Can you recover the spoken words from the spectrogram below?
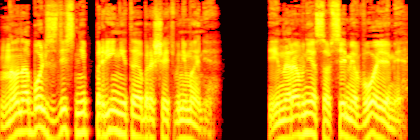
Но на боль здесь не принято обращать внимание. И наравне со всеми воями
